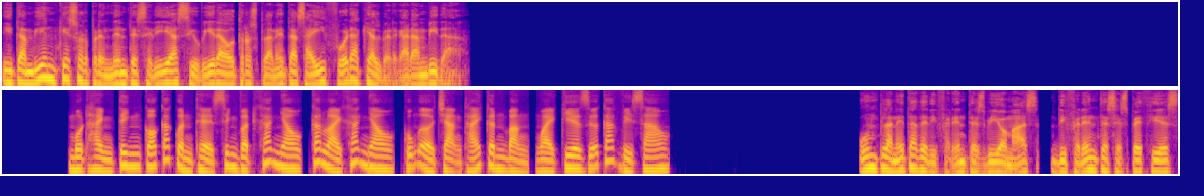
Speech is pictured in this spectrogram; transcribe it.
Y también qué sorprendente sería si hubiera otros planetas ahí fuera que albergaran vida. Một hành tinh có các quần thể sinh vật khác nhau, các loài khác nhau, cũng ở trạng thái cân bằng, ngoài kia giữa các vì sao. Un planeta de diferentes biomas, diferentes especies,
